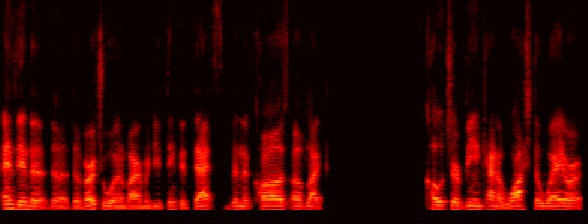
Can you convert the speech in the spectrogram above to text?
and then the the the virtual environment, do you think that that's been the cause of like culture being kind of washed away or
